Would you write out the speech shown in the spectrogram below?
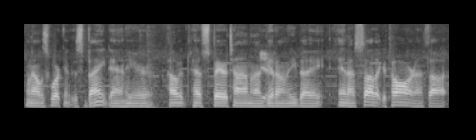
when I was working at this bank down here. I would have spare time and I'd Yeah. get on eBay and I saw that guitar and I thought,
